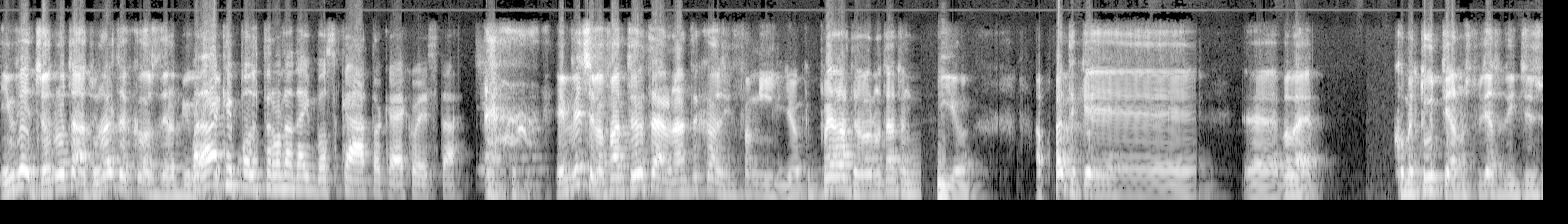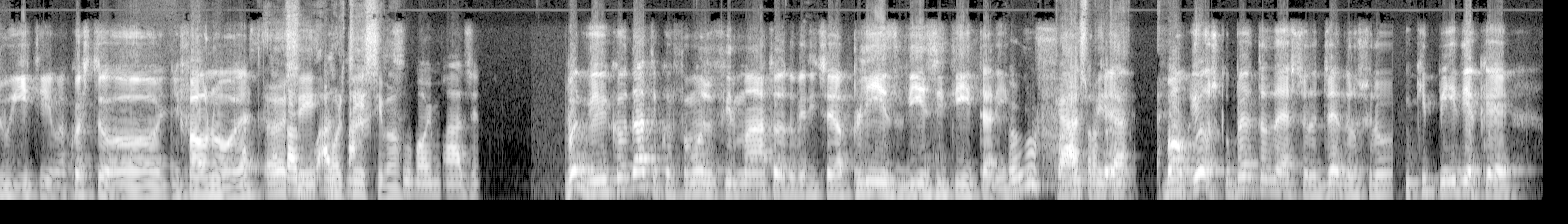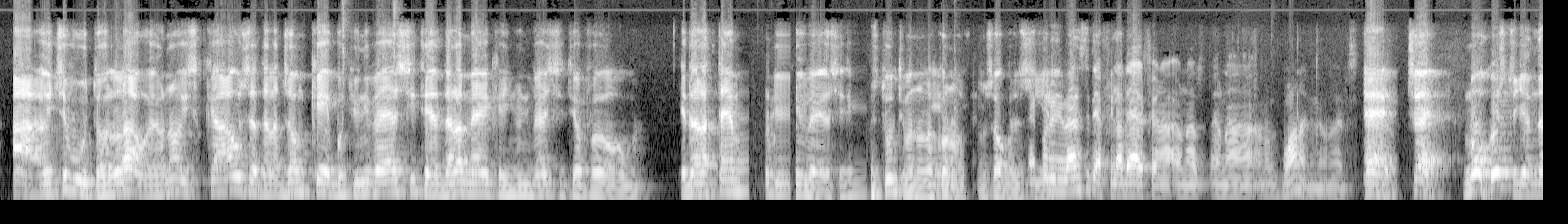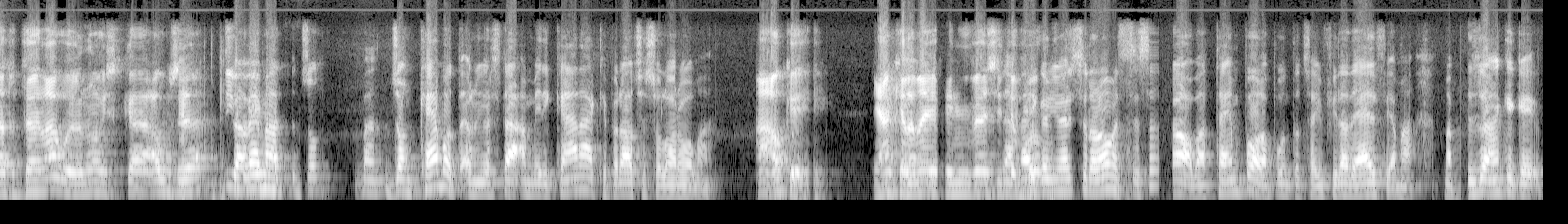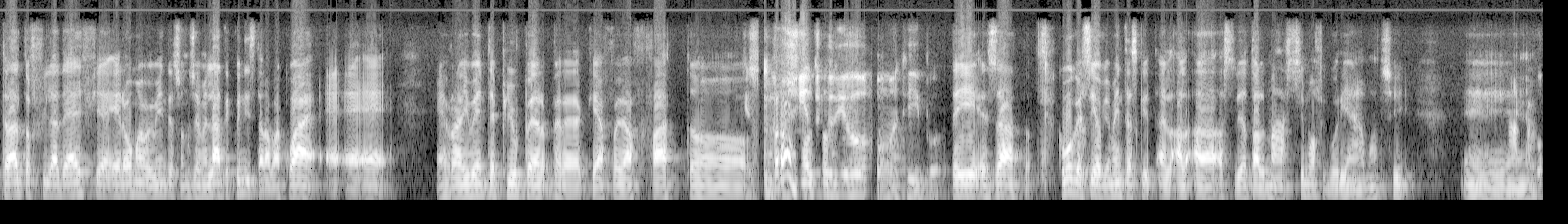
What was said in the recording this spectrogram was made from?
Invece ho notato un'altra cosa della biografia. Guarda che poltrona da imboscato che è questa. e invece mi ha fatto notare un'altra cosa in famiglia, che poi l'altro avevo notato anch'io. A parte che, eh, vabbè, come tutti hanno studiato dei gesuiti, ma questo gli fa onore. Eh, sì, al, moltissimo. Massimo, immagino. Voi vi ricordate quel famoso filmato dove diceva Please visit Italy? Uff, caspita. Che Boh, io ho scoperto adesso, leggendolo su Wikipedia, che ha ricevuto laurea honoris causa dalla John Cabot University e dall'American University of Rome e dalla Temple University. Quest'ultima non la conosco, non so cosa sia. Temple University a Filadelfia è una, è una, una buona università. Eh, cioè, mo questo gli è andato tre lauree honoris causa. Sì, vabbè, ma John, ma John Cabot è un'università americana che però c'è solo a Roma. Ah, ok. E anche l'American University L'American University of Rome è stessa roba, a tempo appunto c'è in Filadelfia, ma, ma penso anche che tra l'altro Filadelfia e Roma ovviamente sono gemellate, quindi sta roba qua è, è, è, è probabilmente più per, per che aveva fatto... Però molto... di Roma tipo. Sì, esatto. Comunque sì, ovviamente ha, scritto, ha, ha, studiato al massimo, figuriamoci. E... Ah,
